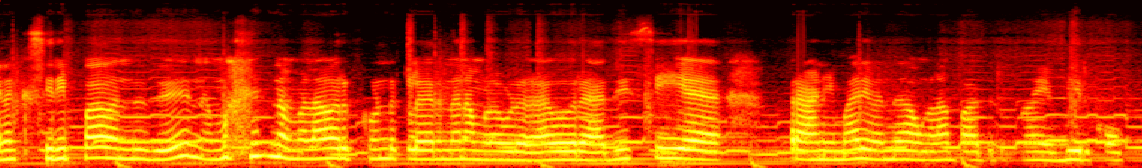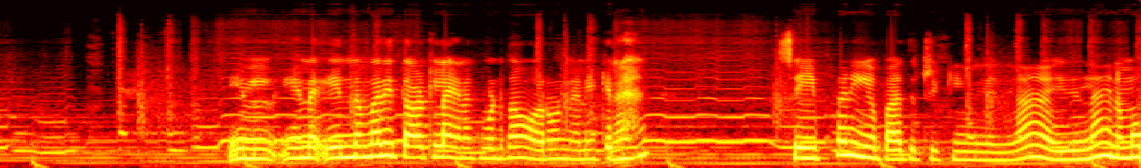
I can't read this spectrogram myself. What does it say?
எனக்கு சிரிப்பாக வந்தது. நம்ம நம்மளாம் ஒரு கூண்டுக்குள்ளே இருந்தால் நம்மளோட ஒரு அதிசய பிராணி மாதிரி வந்து அவங்களாம் பார்த்துட்டு போனால் எப்படி இருக்கும்? இந்த மாதிரி தாட்லாம் எனக்கு மட்டும் தான் வரும்னு நினைக்கிறேன். ஸோ இப்போ நீங்கள் பார்த்துட்ருக்கீங்க இல்லைங்களா? இதெல்லாம் என்னமோ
